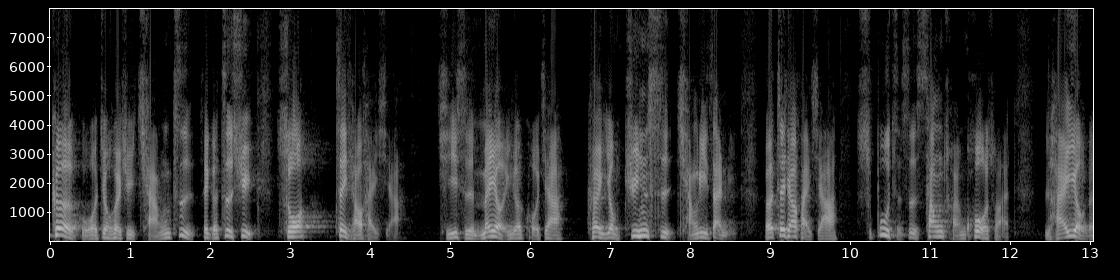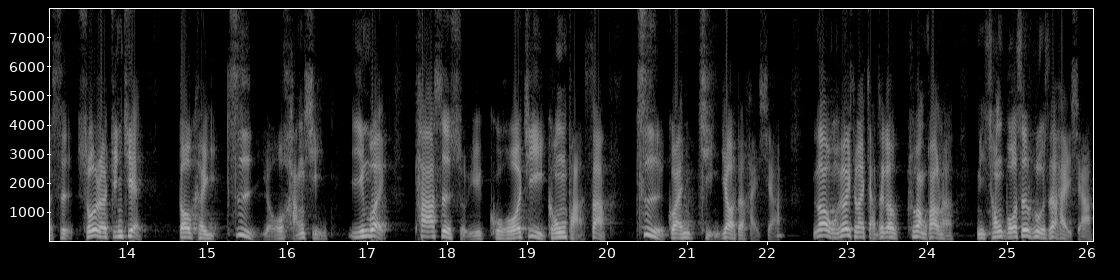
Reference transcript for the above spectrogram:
各国就会去强制这个秩序，说这条海峡其实没有一个国家可以用军事强力占领，而这条海峡是不只是商船、货船，还有的是所有的军舰都可以自由航行，因为它是属于国际公法上至关紧要的海峡。那我为什么要讲这个状况呢？你从博斯普鲁斯海峡，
